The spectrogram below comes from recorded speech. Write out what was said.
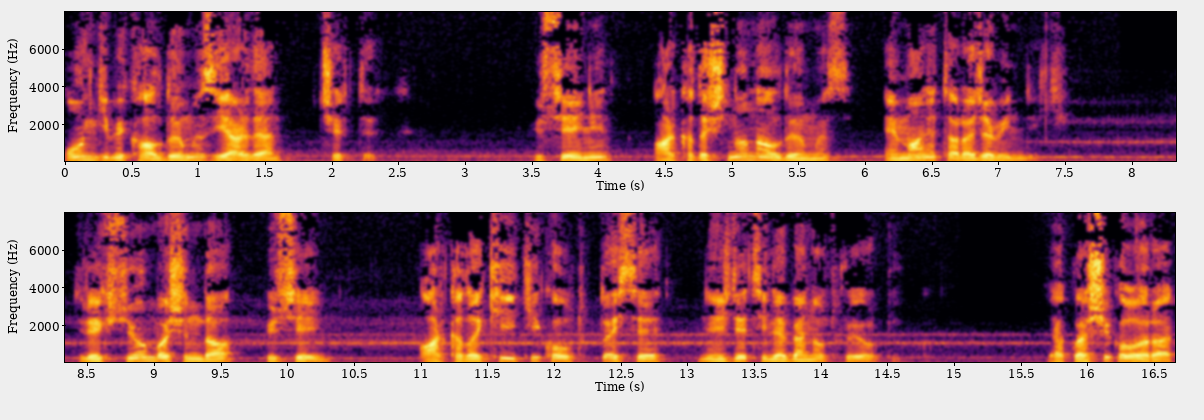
10 gibi kaldığımız yerden çıktık. Hüseyin'in arkadaşından aldığımız emanet araca bindik. Direksiyon başında Hüseyin, arkadaki iki koltukta ise Necdet ile ben oturuyorduk. Yaklaşık olarak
